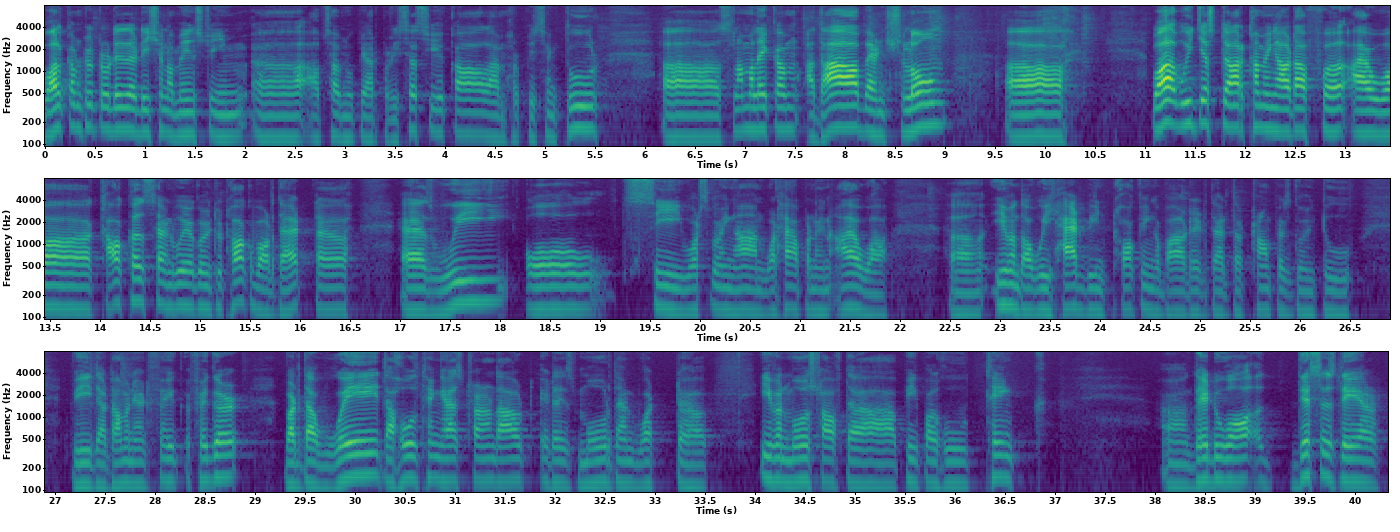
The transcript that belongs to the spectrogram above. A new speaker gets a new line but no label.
Welcome to today's addition of main stream आप सब नु प्यार भरी सत श्री अकाल आई एम हरप्रीत सिंह तूर अस्सलाम वालेकुम adab and shalom uh, well we just are coming out of uh, Iowa caucus and we are going to talk about that uh, as we all see what's going on what happened in Iowa uh, even though we had been talking about it that the Trump is going to be the dominant fig figure but the way the whole thing has turned out, it is more than what uh, even most of the people who think uh, they do all, this is their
